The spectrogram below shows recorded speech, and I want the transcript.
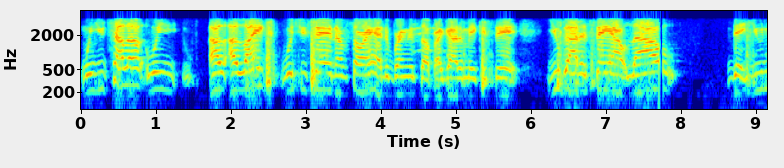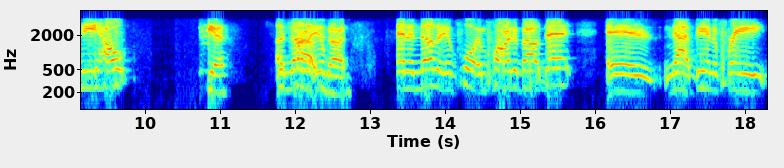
when you tell her when you, I I like what you said. and I'm sorry I had to bring this up. I got to make it said. You got to say out loud that you need help. Yes. Just Another cry to God. And another important part about that is not being afraid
